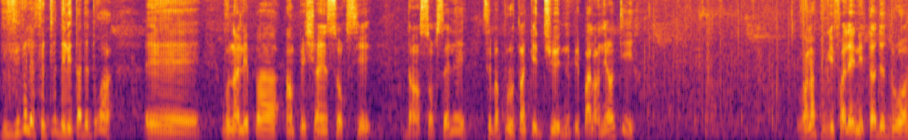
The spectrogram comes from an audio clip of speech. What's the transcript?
Vous vivez l'effectivité de l'état de droit. Et vous n'allez pas empêcher un sorcier d'ensorceler. Ce n'est pas pour autant que Dieu ne peut pas l'anéantir. Voilà pourquoi il fallait un état de droit.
